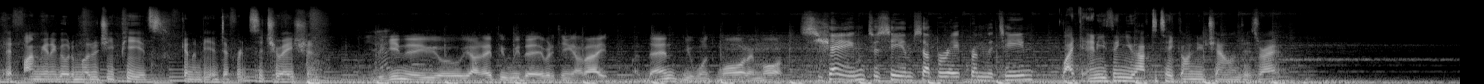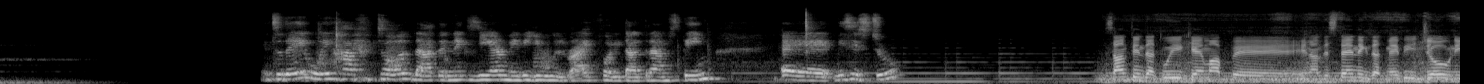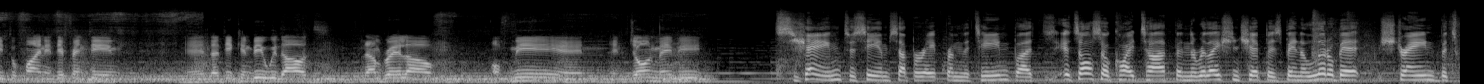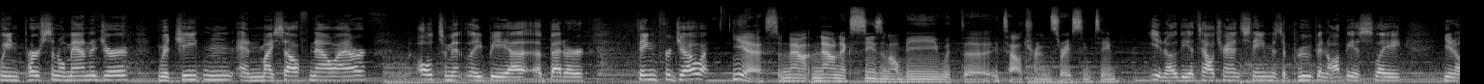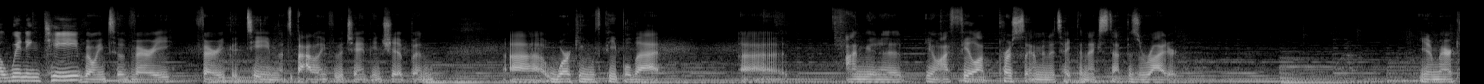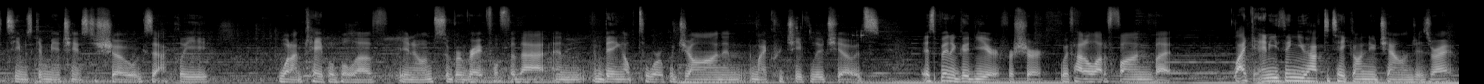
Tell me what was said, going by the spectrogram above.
If I'm going to go to MotoGP, it's going to be a different situation. Beginning, you, you are happy with everything arrive, but then you want more and more. It's a shame to see him separate from the team. Like anything, you have to take on new challenges, right? Today we have told that the next year maybe you will ride for Italtrans team. Uh, this is true. Something that we came up uh, in understanding that maybe Joe need to find a different team and that he can be without the umbrella of, of me and, and John maybe. It's a shame to see him separate from the team, but it's also quite tough, and the relationship has been a little bit strained between personal manager, Rich Eaton, and myself now are. Ultimately be a, a better thing for Joe. Yeah, so now, now next season I'll be with the Italtrans racing team. You know, the Italtrans team is a proven, obviously, you know, winning team. Going to a very, very good team that's battling for the championship and uh, working with people that uh, I'm gonna, you know, I feel I'm, personally I'm gonna take the next step as a rider. You know, American team has given me a chance to show exactly what I'm capable of. You know, I'm super grateful for that and, and being able to work with John and, and my crew chief Lucio, it's, it's been a good year for sure. We've had a lot of fun, but like anything, you have to take on new challenges, right?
